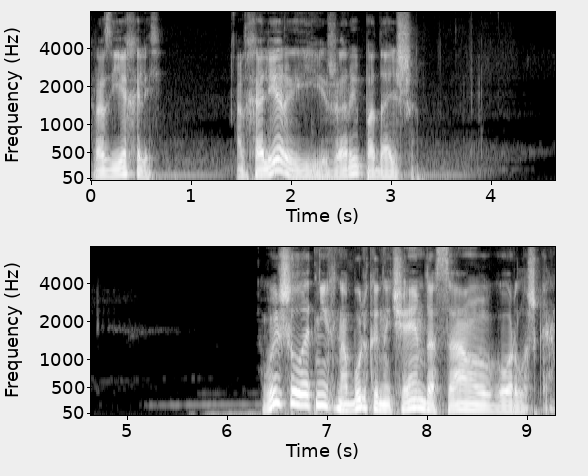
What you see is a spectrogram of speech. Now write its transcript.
разъехались. От холеры и жары подальше. Вышел от них набульканный чаем до самого горлышка.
